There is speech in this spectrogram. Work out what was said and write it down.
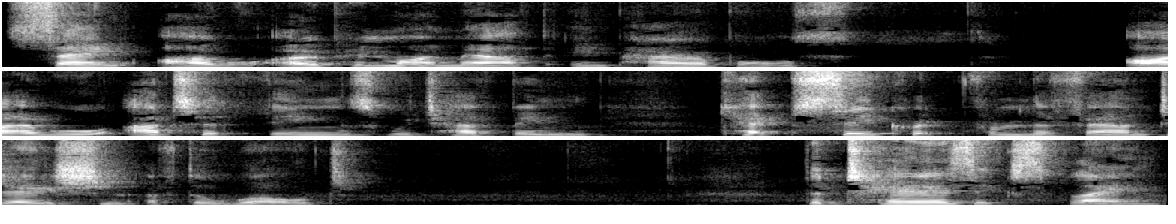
saying, I will open my mouth in parables. I will utter things which have been kept secret from the foundation of the world. The tares explain.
